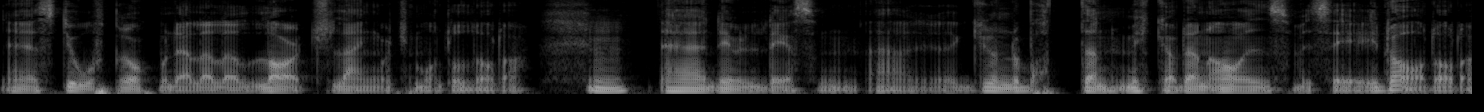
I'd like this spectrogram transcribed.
eh, stor språkmodell eller large language model då. då. Mm. Eh, det är väl det som är grund och botten, mycket av den AI som vi ser idag då. då.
